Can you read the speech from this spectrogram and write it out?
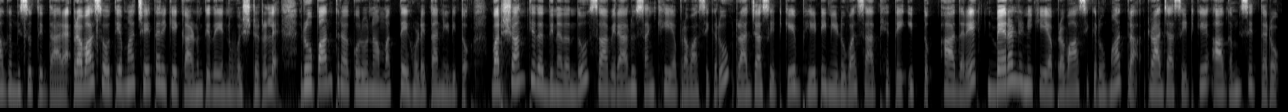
ಆಗಮಿಸುತ್ತಿದ್ದಾರೆ. ಪ್ರವಾಸೋದ್ಯಮ ಚೇತರಿಕೆ ಕಾಣುತ್ತಿದೆ ಎನ್ನುವಷ್ಟರಲ್ಲೇ ರೂಪಾಂತರ ಕೊರೋನಾ ಮತ್ತೆ ಹೊಡೆತ ನೀಡಿತು ವರ್ಷಾಂತ್ಯದ ದಿನದಂದು ಸಾವಿರಾರು ಸಂಖ್ಯೆಯ ಪ್ರವಾಸಿಗರು ರಾಜಾ ಸೀಟ್ಗೆ ಭೇಟಿ ನೀಡುವ ಸಾಧ್ಯತೆ ಇತ್ತು. ಆದರೆ ಬೆರಳೆಣಿಕೆಯ ಪ್ರವಾಸಿಗರು ಮಾತ್ರ ರಾಜಾ ಸೀಟ್ಗೆ ಆಗಮಿಸಿದ್ದರು.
